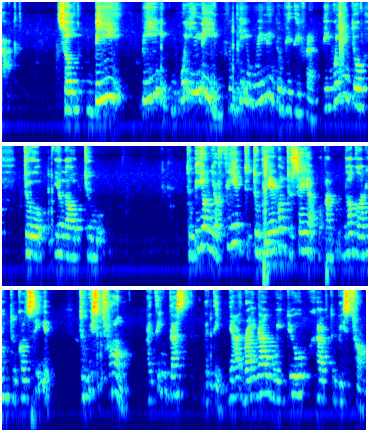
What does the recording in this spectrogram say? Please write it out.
act. So be be willing, be willing to be different, be willing to to you know to to be on your feet, to be able to say, I'm not going to concede, to be strong. I think that's the thing. Yeah, right now we do have to be strong.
